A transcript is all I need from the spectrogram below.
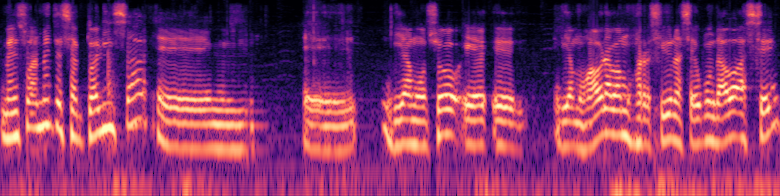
mensualmente se actualiza. Eh, eh, digamos, yo eh, digamos, ahora vamos a recibir una segunda base.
